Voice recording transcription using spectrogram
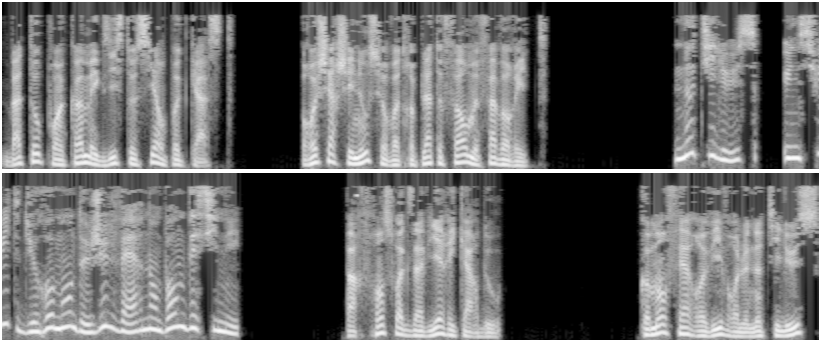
bateau.com existe aussi en podcast. Recherchez-nous sur votre plateforme favorite. Nautilus, une suite du roman de Jules Verne en bande dessinée. Par François-Xavier Ricardou. Comment faire revivre le Nautilus?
